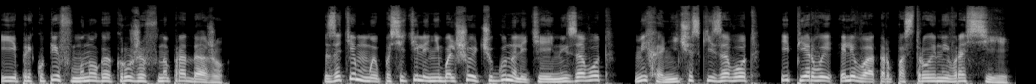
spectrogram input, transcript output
и прикупив много кружев на продажу. Затем мы посетили небольшой чугунолитейный завод, механический завод и первый элеватор, построенный в России.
